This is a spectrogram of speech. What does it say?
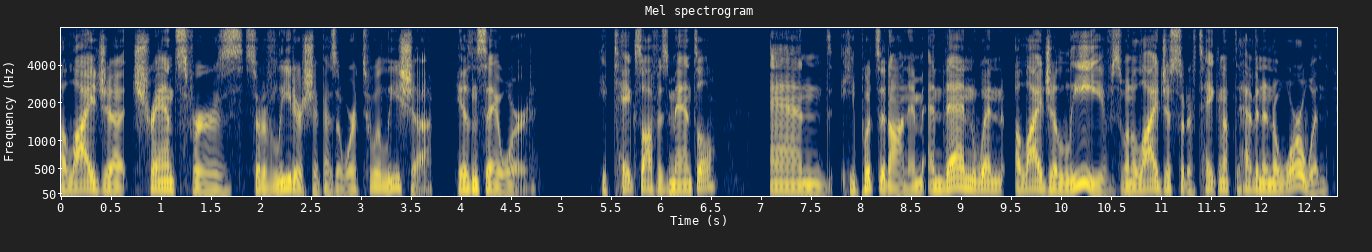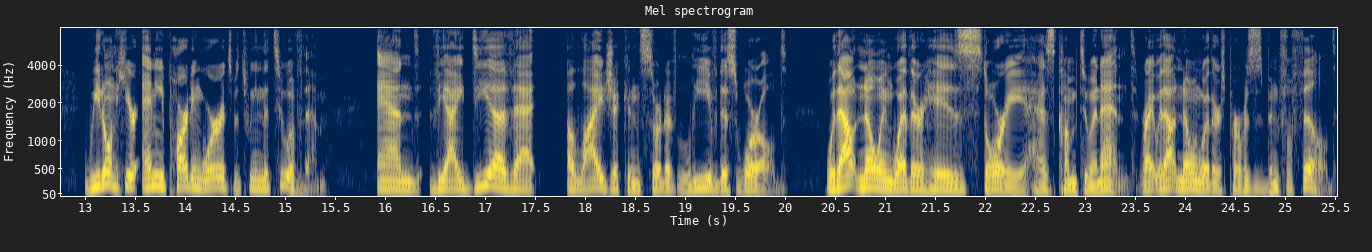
Elijah transfers sort of leadership, as it were, to Elisha. He doesn't say a word. He takes off his mantle and he puts it on him. And then when Elijah leaves, when Elijah's sort of taken up to heaven in a whirlwind, we don't hear any parting words between the two of them. And the idea that Elijah can sort of leave this world without knowing whether his story has come to an end, right? Without knowing whether his purpose has been fulfilled.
